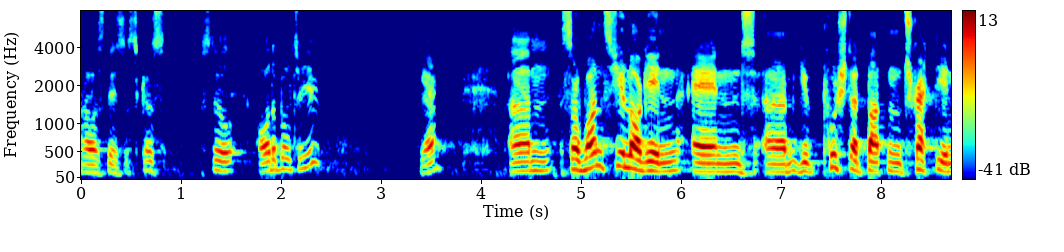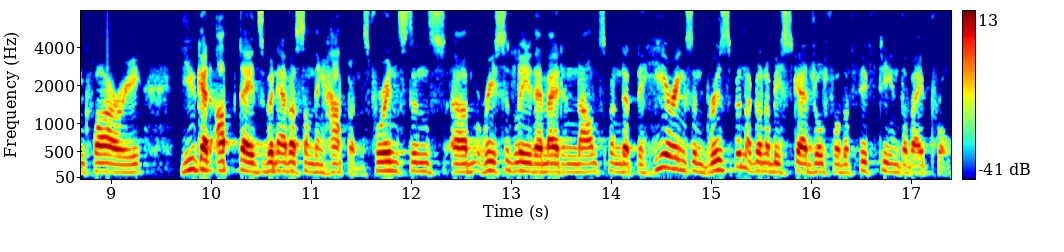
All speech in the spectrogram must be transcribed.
How is this? Is this still audible to you? Yeah? Um, so once you log in and um, you push that button, track the inquiry, you get updates whenever something happens. For instance, um, recently they made an announcement that the hearings in Brisbane are going to be scheduled for the 15th of April.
